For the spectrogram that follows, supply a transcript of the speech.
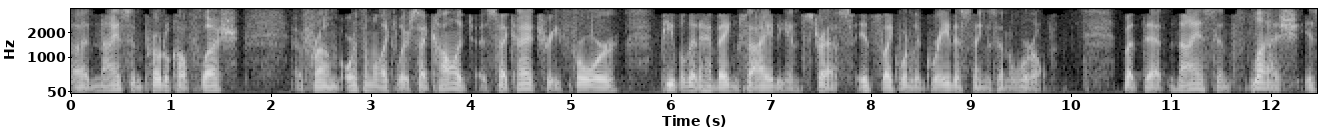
a niacin protocol flush from orthomolecular psychiatry for people that have anxiety and stress. It's like one of the greatest things in the world. But that niacin flush is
